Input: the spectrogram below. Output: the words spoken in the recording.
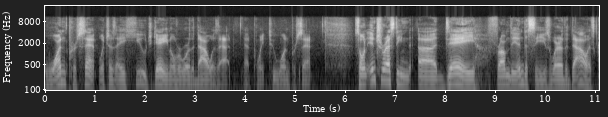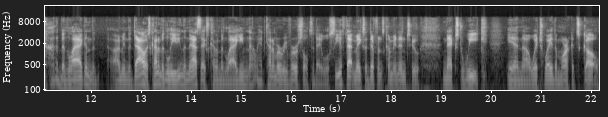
1%, which is a huge gain over where the Dow was at, at 0.21%. So, an interesting uh, day from the indices where the Dow has kind of been lagging. The, I mean, the Dow has kind of been leading, the Nasdaq's kind of been lagging. Now we had kind of a reversal today. We'll see if that makes a difference coming into next week in uh, which way the markets go.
